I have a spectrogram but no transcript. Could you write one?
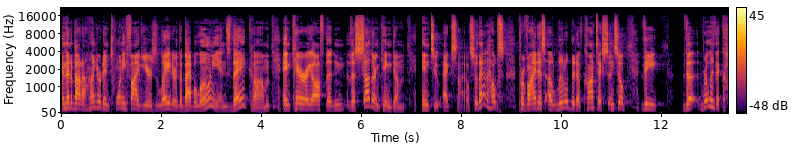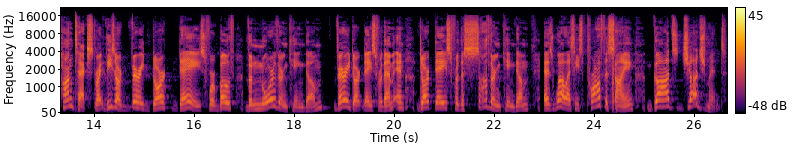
And then about 125 years later, the Babylonians, they come and carry off the, the southern kingdom into exile. So that helps provide us a little bit of context. And so the, the really the context, right? These are very dark days for both the northern kingdom, very dark days for them, and dark days for the southern kingdom as well as he's prophesying God's judgment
